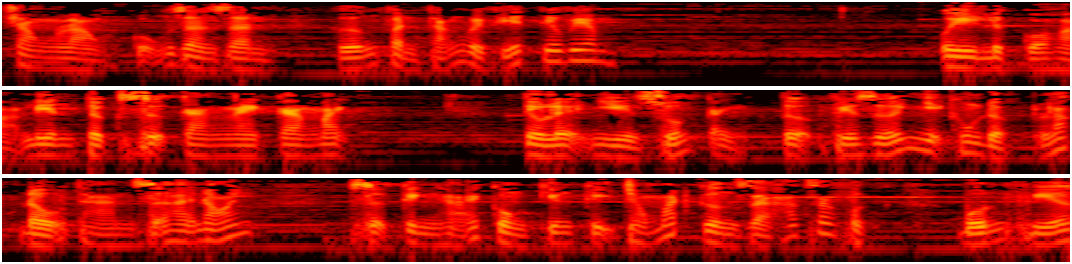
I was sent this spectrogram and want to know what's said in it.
trong lòng cũng dần dần hướng phần thắng về phía tiêu viêm. Uy lực của hỏa liên thực sự càng ngày càng mạnh. Tiểu lệ nhìn xuống cảnh tượng phía dưới nhịn không được lắc đầu than giữa hãi nói. Sự kinh hãi cùng kiêng kỵ trong mắt cường giả hắc giác vực, bốn phía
